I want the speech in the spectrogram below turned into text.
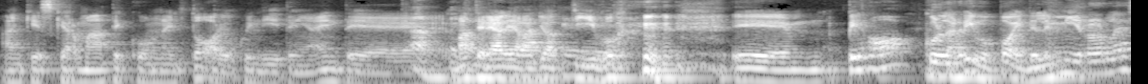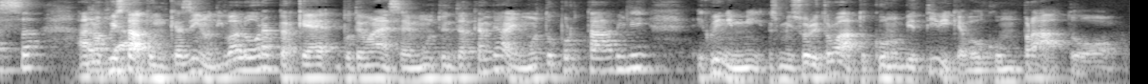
anche schermate con il torio, quindi tecnicamente Ah, eh, materiale radioattivo. Ehm, però con l'arrivo poi delle mirrorless hanno È acquistato chiaro. un casino di valore perché potevano essere molto intercambiabili, molto portabili e quindi mi, mi sono ritrovato con obiettivi che avevo comprato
